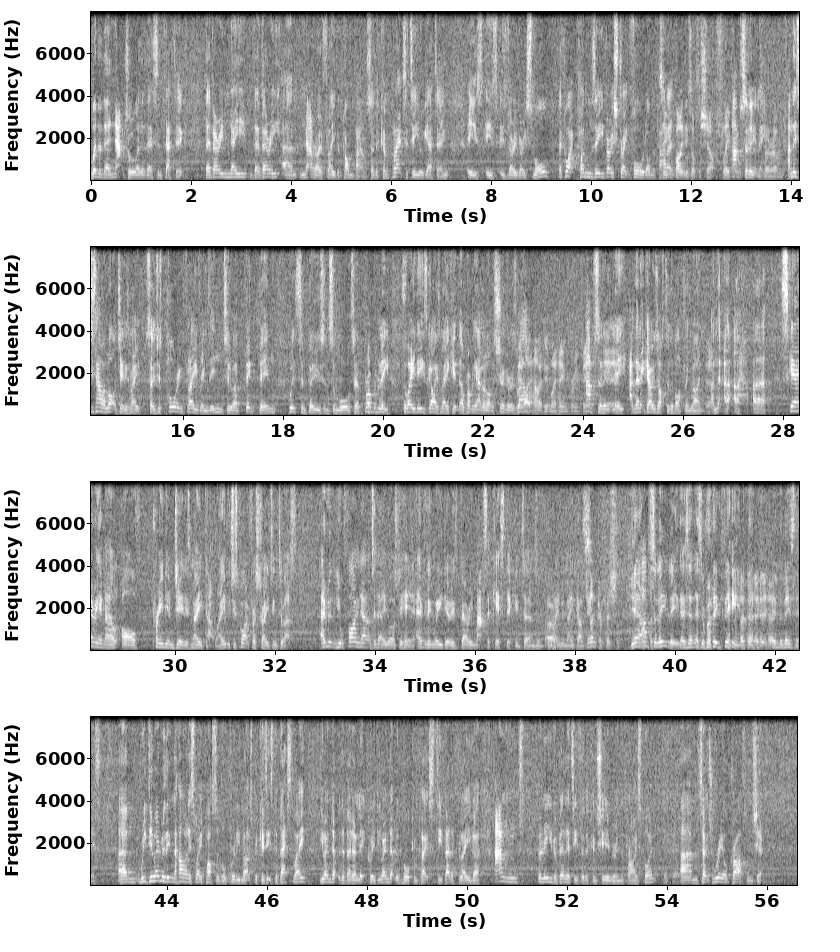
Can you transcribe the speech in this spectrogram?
whether they're natural or whether they're synthetic, they're very na- they're very um, narrow flavour compounds. So the complexity you're getting is, is is very very small. They're quite clumsy, very straightforward on the palate. So you can buy these off the shelf, flavourings. Absolutely. For, um, for and this is how a lot of gin is made. So just pouring flavourings into a big bin with some booze and some water. Probably the way these guys make it, they'll probably add a lot of sugar as a bit well. like how I do my home brew beer. Absolutely, and then it goes off to the bottling line. Yeah. And a, a, a scary amount of premium gin is made that way, which is quite frustrating to us. Everything you'll find out today, whilst you're here, everything we do is very masochistic in terms of the way we make our gin. Sacrificial. Yeah, absolutely. There's a, there's a running theme in the business. Um, we do everything the hardest way possible, pretty much, because it's the best way. You end up with a better liquid, you end up with more complexity, better flavour, and believability for the consumer in the price point. Okay. Um, so it's real craftsmanship.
